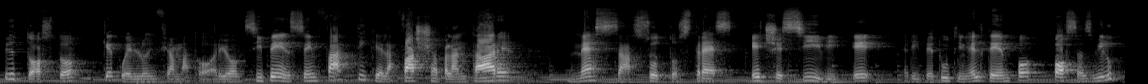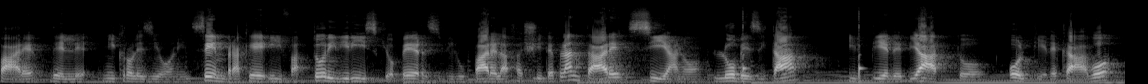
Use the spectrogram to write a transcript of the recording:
piuttosto che quello infiammatorio. Si pensa infatti che la fascia plantare messa sotto stress eccessivi e ripetuti nel tempo possa sviluppare delle microlesioni. Sembra che i fattori di rischio per sviluppare la fascite plantare siano l'obesità, il piede piatto o il piede cavo,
